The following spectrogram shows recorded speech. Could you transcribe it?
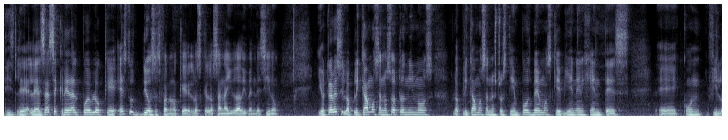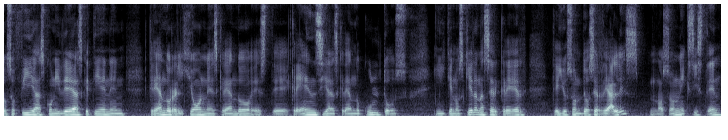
Les hace creer al pueblo que estos dioses fueron los que, los que los han ayudado y bendecido. Y otra vez si lo aplicamos a nosotros mismos, lo aplicamos a nuestros tiempos, vemos que vienen gentes eh, con filosofías, con ideas que tienen, creando religiones, creando este, creencias, creando cultos y que nos quieran hacer creer que ellos son dioses reales, no son ni existen,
